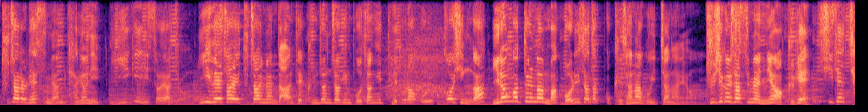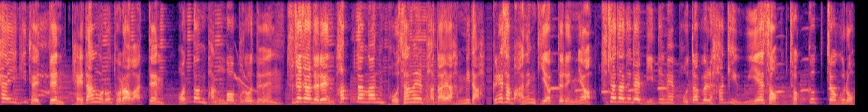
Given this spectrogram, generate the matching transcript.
투자를 했으면 당연히 이익이 있어야죠. 이 회사에 투자하면 나한테 금전적인 보상이 되돌아올 것인가? 이런 것들만 막 머리 싸잡고 계산하고 있잖아요. 주식을 샀으면요, 그게 시세 차익이 됐든 배당으로 돌아왔든 어떤 방법으로든 투자자들은 합당한 보상을 받아야 합니다. 그래서 많은 기업들은요, 투자자들의 믿음에 보답을 하기 위해서 적극적으로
